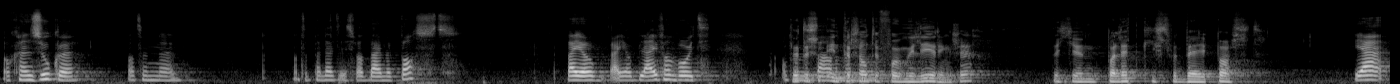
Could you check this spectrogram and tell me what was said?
ook gaan zoeken wat een, eh, wat een palet is wat bij me past. Waar je ook, waar je ook blij van wordt. Op Dat is een interessante manier. formulering, zeg. Dat je een palet kiest wat bij je past. Ja,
